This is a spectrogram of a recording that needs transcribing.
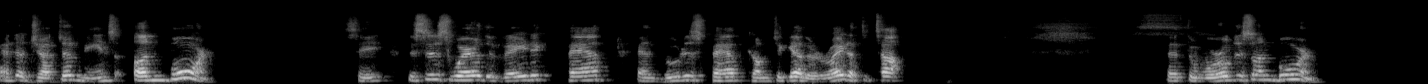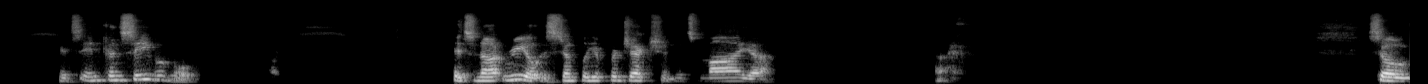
And ajata means unborn. See, this is where the Vedic path and Buddhist path come together, right at the top. That the world is unborn. It's inconceivable. It's not real. It's simply a projection. It's Maya. So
